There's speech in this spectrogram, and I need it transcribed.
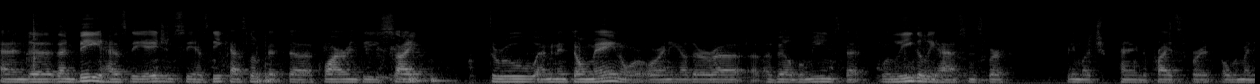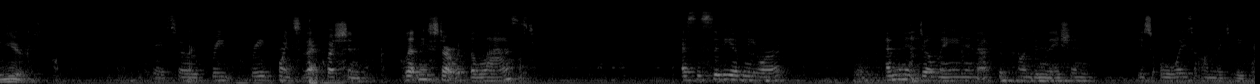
And uh, then B, has the agency, has DCAS looked at acquiring the site through eminent domain or, or any other available means that we legally have since we're pretty much paying the price for it over many years? Okay, so three, three points to that question. Let me start with the last. As the city of New York, eminent domain and active condemnation is always on the table.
